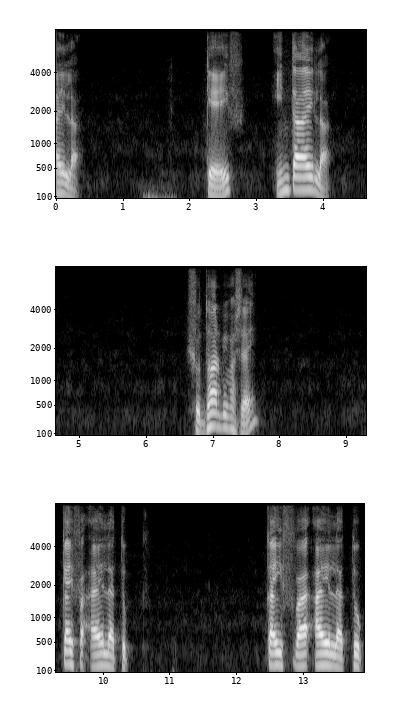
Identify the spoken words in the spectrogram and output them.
আইলা কেফ ইনতা আইলা শুদ্ধ আরবি ভাষায়, কাইফা আইলা তুক আইলা তুক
